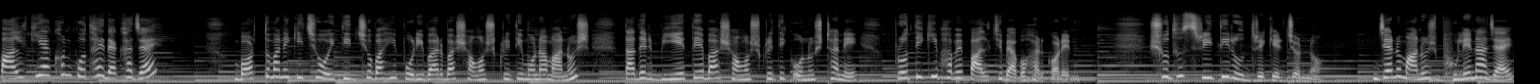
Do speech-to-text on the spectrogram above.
পালকি এখন কোথায় দেখা যায়? বর্তমানে কিছু ঐতিহ্যবাহী পরিবার বা সংস্কৃতিমনা মানুষ তাদের বিয়েতে বা সাংস্কৃতিক অনুষ্ঠানে প্রতীকীভাবে পালকি ব্যবহার করেন। শুধু স্মৃতির উদ্রেকের জন্য, যেন মানুষ ভুলে না যায়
